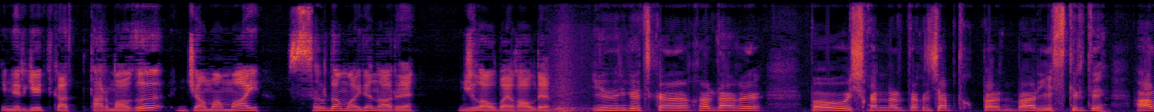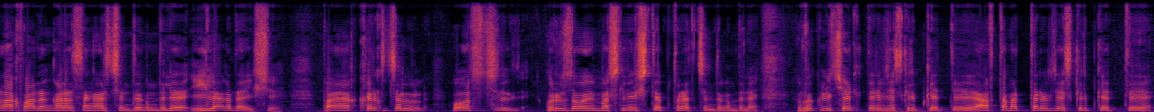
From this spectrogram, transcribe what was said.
энергетика тармагы жамамай сырдамайдан ары жыла албай калды энергетикага дагы могу ишканалардагы жабдык баары эскирди ал акыбалын карасаңар чындыгында эле ыйлагыдай иши баягы кырк жыл отуз жыл грузовой машиналар иштеп турат чындыгында эле выключательдерибиз эскирип кетти автоматтарыбыз эскирип кетти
